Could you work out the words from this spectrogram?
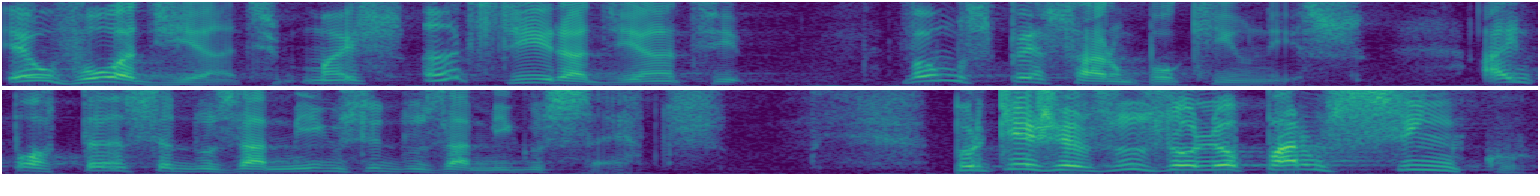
Eu vou adiante, mas antes de ir adiante, vamos pensar um pouquinho nisso. A importância dos amigos e dos amigos certos. Porque Jesus olhou para os cinco,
